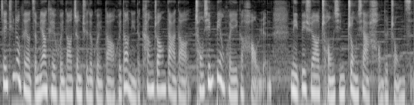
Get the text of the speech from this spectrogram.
所以，听众朋友，怎么样可以回到正确的轨道，回到你的康庄大道，重新变回一个好人？你必须要重新种下好的种子。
